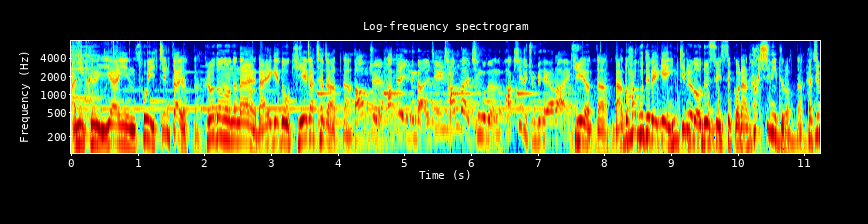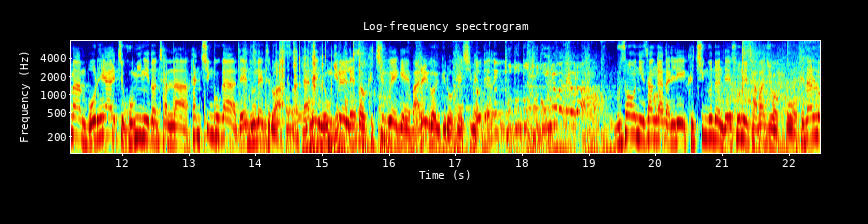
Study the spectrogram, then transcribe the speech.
아니 그 이하인 소위 찐따였다. 그러던 어느 날 나에게도 기회가 찾아왔다. 다음 주에 학교에 있는 거 알지? 참가할 친구들은 확실히 준비해야라. 기회였다. 나도 학우들에게 인기를 얻을 수 있을 거란 확신이 들었다. 하지만 뭘 해야 할지 고민이던 찰나 한 친구가 내 눈에 들어왔어. 나는 용기를 내서 그 친구에게 말을 걸기로 결심했다. 너내 도도도 도 동료가 되어라 무서운 인상과 달리 그 친구는 내 손을 잡아주었고 그날로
